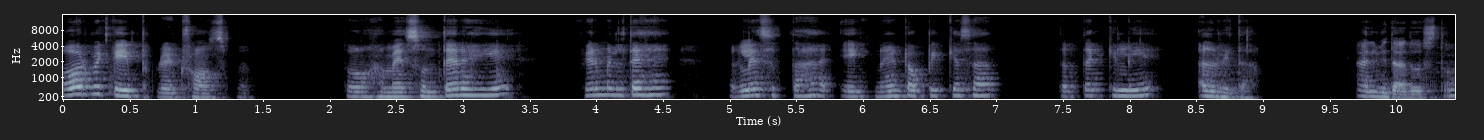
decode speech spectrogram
और भी कई प्लेटफॉर्म्स पर। तो हमें सुनते रहिए फिर मिलते हैं। अगले सप्ताह एक नए टॉपिक के साथ। तब तक के लिए अलविदा। अलविदा दोस्तों।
